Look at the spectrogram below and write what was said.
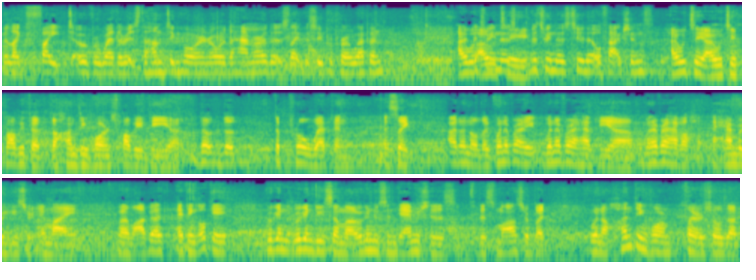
like fight over whether it's the hunting horn or the hammer that's like the super pro weapon I would, I would those say between those two little factions. I would say I would say probably the, the hunting horn is probably the, uh, the the the pro weapon. It's like I don't know, like whenever I whenever I have the uh, whenever I have a, a hammer user in my in my lobby, I, think okay, we're gonna we're gonna do some uh, we're gonna do some damage to this to this monster. But when a hunting horn player shows up,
